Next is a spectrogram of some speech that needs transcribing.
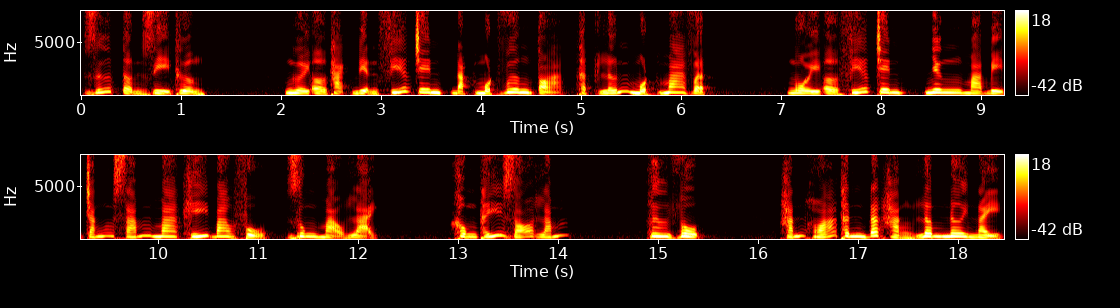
giữ tợn gì thường. Người ở thạch điện phía trên đặt một vương tỏa thật lớn một ma vật. Ngồi ở phía trên nhưng mà bị trắng xám ma khí bao phủ, dung mạo lại. Không thấy rõ lắm. Tư vô. Hắn hóa thân đắc hàng lâm nơi này,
